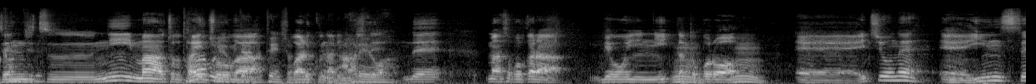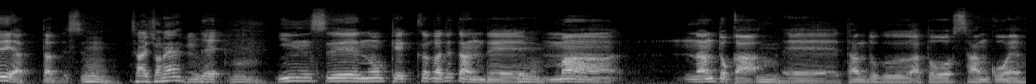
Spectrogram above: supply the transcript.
前日に、まあ、ちょっと体調が悪くなりまして。で、まあ、そこから病院に行ったところ、えー一応ね、えー陰性やったんですよ。うん。最初ね。で、陰性の結果が出たんで、まあ、なんとか、えー単独あと3公演、2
